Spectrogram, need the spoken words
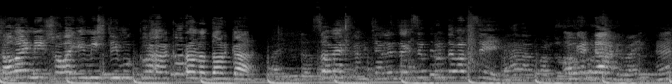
সবাই মিট, সবাইকে মিষ্টি মুখ করা- করানো দরকার। সবাই, আমি চ্যালেঞ্জ অ্যাকসেপ্ট করতে পারছি। ওকে ডান হ্যাঁ?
